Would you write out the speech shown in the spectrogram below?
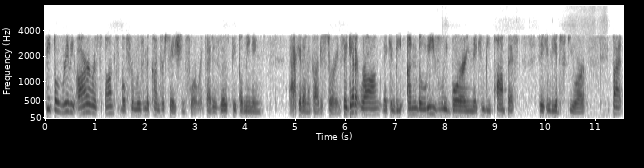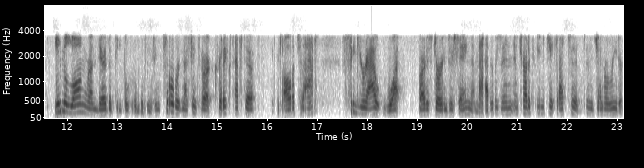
people really are responsible for moving the conversation forward. That is, those people meaning academic art historians. They get it wrong. They can be unbelievably boring. They can be pompous. They can be obscure. But in the long run, they're the people who are moving things forward. And I think that art critics have to acknowledge that, figure out what art historians are saying that matters, and, and try to communicate that to, to the general reader.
